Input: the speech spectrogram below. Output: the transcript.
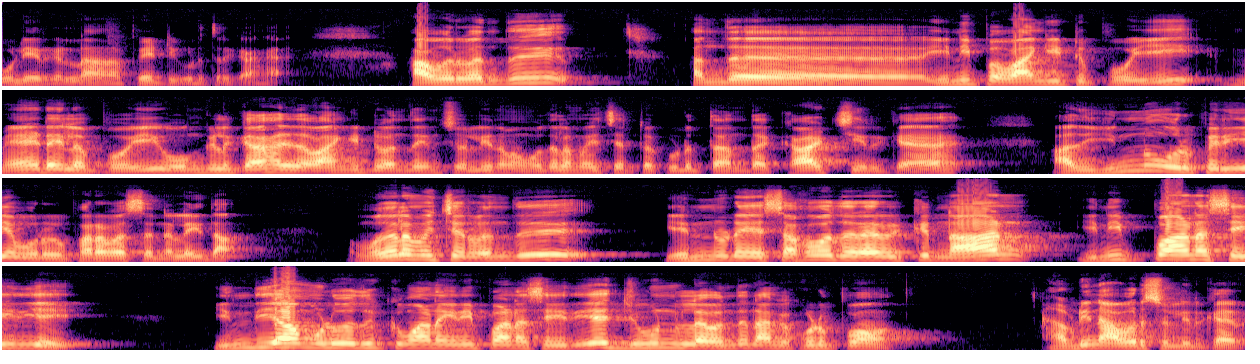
ஊழியர்கள்லாம் பேட்டி கொடுத்துருக்காங்க. அவர் வந்து அந்த இனிப்பை வாங்கிட்டு போய் மேடையில் போய் உங்களுக்காக இதை வாங்கிட்டு வந்தேன்னு சொல்லி நம்ம முதலமைச்சர்கிட்ட கொடுத்த அந்த காட்சி இருக்க அது இன்னும் ஒரு பெரிய ஒரு பரவச நிலை தான். முதலமைச்சர் வந்து என்னுடைய சகோதரருக்கு நான் இனிப்பான செய்தியை இந்தியா முழுவதுக்குமான இனிப்பான செய்தியை ஜூனில் வந்து நாங்கள் கொடுப்போம் அப்படின்னு அவர் சொல்லியிருக்கார்.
